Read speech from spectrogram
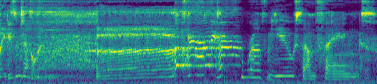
Ladies and gentlemen, uh, let's get ready to review some things.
